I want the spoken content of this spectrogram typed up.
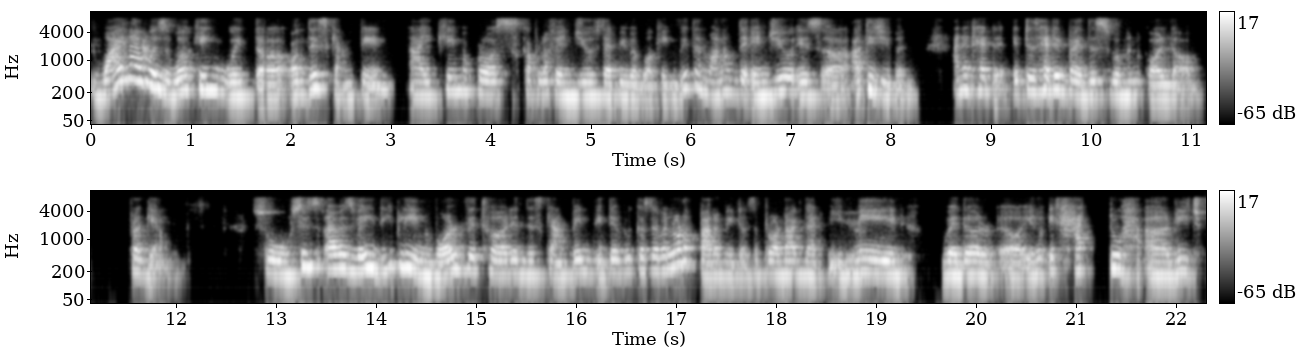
While I was working with uh, on this campaign, I came across a couple of NGOs that we were working with, and one of the NGO is uh, Atijeevan, and it had it is headed by this woman called uh, Pragya. So since I was very deeply involved with her in this campaign, we did because there were a lot of parameters, the product that we made, whether uh, you know it had to uh, reach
